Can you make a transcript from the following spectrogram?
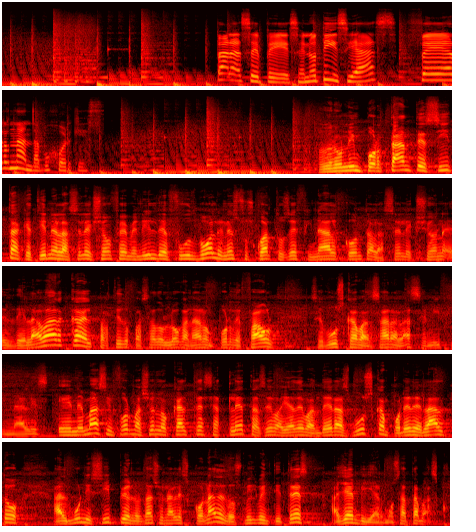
Para CPS Noticias, Fernanda Bujorques. Bueno, una importante cita que tiene la selección femenil de fútbol en estos cuartos de final contra la selección de la Barca. El partido pasado lo ganaron por default. Se busca avanzar a las semifinales. En más información local, 13 atletas de Bahía de Banderas buscan poner el alto al municipio en los nacionales CONADE 2023 allá en Villahermosa, Tabasco.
